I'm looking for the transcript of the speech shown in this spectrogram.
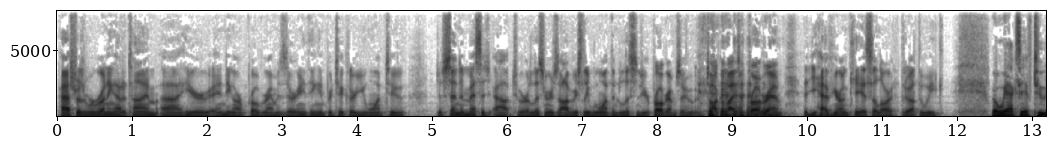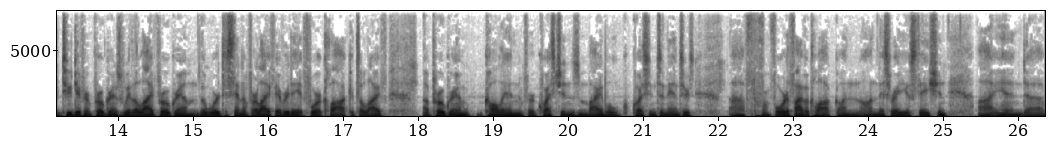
Pastors, we're running out of time uh, here, ending our program. Is there anything in particular you want to just send a message out to our listeners? Obviously, we want them to listen to your program, so talk about your program that you have here on KSLR throughout the week. Well, we actually have two two different programs. We have a live program, The Word to Send Them for Life, every day at four o'clock. It's a live uh, program. Call in for questions and Bible questions and answers uh, from four to five o'clock on on this radio station, uh, and uh,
